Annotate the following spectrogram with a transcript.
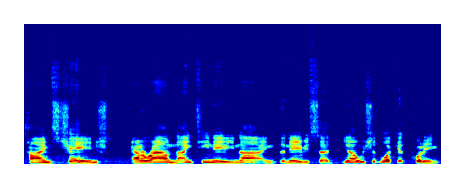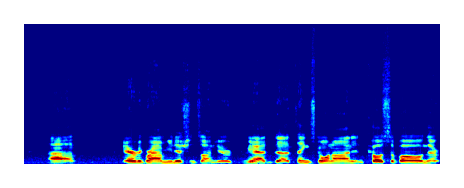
times changed, and around 1989, the Navy said, you know, we should look at putting uh, air to ground munitions on here. We had uh, things going on in Kosovo and there,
